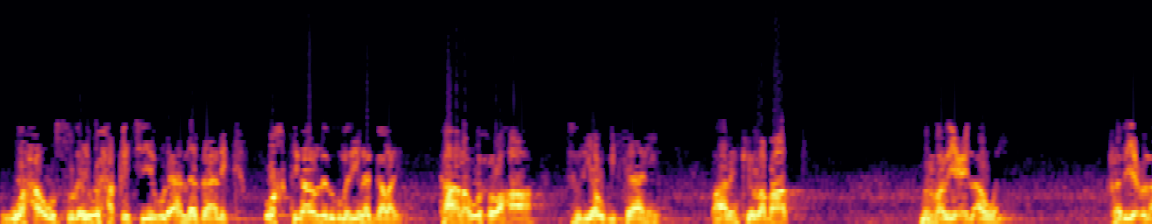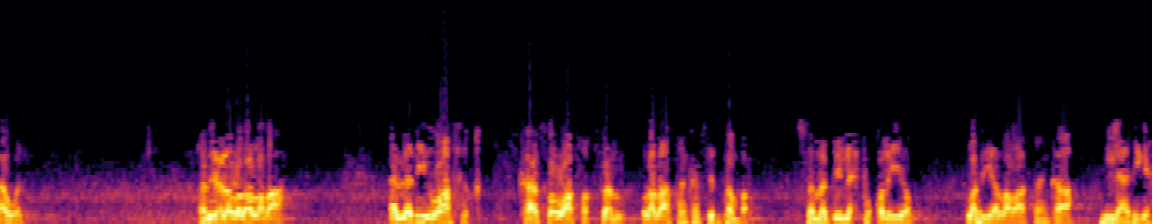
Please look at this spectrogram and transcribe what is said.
waxa uu sugay uu xaqiijiyey buui ana dalik waktigaa nebigu madiine galay. Kaana wuxuu ahaa fi lyawm thani maalinkii labaad min rabiic lwal rabiic lwal rabiic lawal oo laba ah. Alladii yuwaafiq kaasoo waafaqsan labaatanka sebtembar sanadii lix boqol iyo labiyo labaatanka milaadiga.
